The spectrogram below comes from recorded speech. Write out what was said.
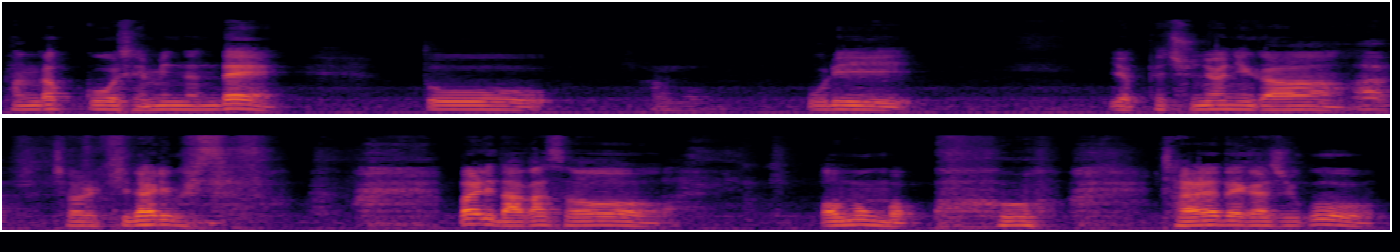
반갑고 재밌는데 또. 우리 옆에 준현이가 아, 저를 기다리고 있어서 빨리 나가서 어묵 먹고 자야 돼가지고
